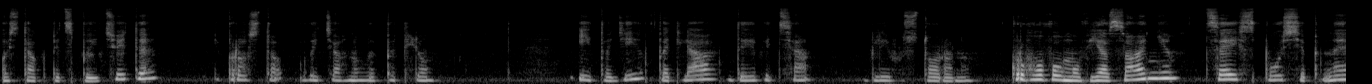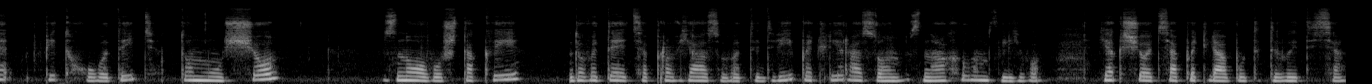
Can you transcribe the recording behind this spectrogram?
ось так під спицю йде, і просто витягнули петлю. І тоді петля дивиться в ліву сторону круговому в'язанні цей спосіб не підходить, тому що, знову ж таки, доведеться пров'язувати дві петлі разом з нахилом вліво. Якщо ця петля буде дивитися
